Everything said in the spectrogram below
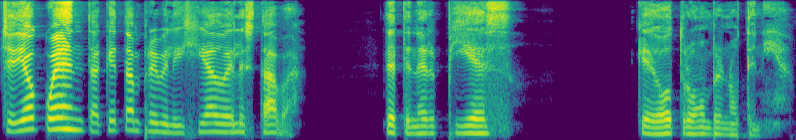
se dio cuenta qué tan privilegiado él estaba de tener pies que otro hombre no tenía.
